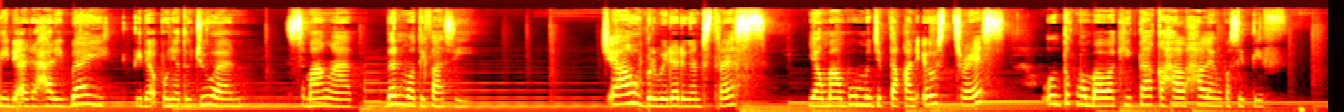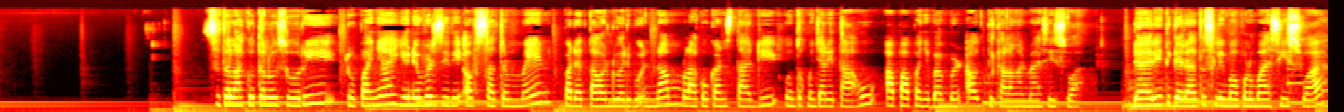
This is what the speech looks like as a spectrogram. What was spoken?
tidak ada hari baik, tidak punya tujuan, semangat, dan motivasi. Jauh berbeda dengan stres yang mampu menciptakan eustress untuk membawa kita ke hal-hal yang positif. Setelah kutelusuri, rupanya University of Southern Maine pada tahun 2006 melakukan studi untuk mencari tahu apa penyebab burnout di kalangan mahasiswa. Dari 350 mahasiswa,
